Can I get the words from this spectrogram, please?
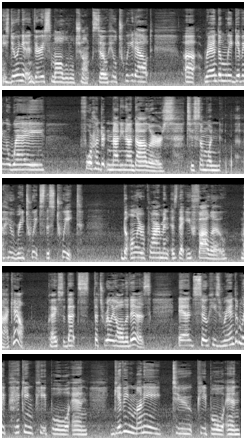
He's doing it in very small little chunks. So he'll tweet out uh, randomly giving away $499 to someone who retweets this tweet. The only requirement is that you follow my account. Okay, so that's that's really all it is. And so he's randomly picking people and giving money to people and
